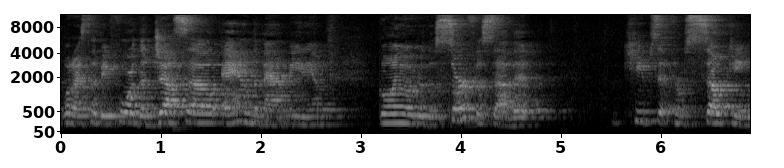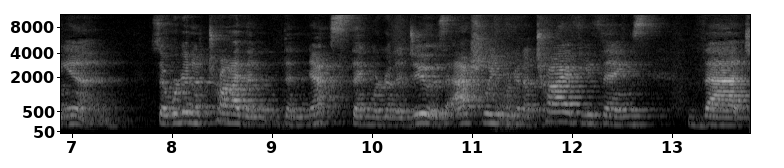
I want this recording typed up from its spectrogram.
what I said before, the gesso and the matte medium going over the surface of it keeps it from soaking in. So we're gonna try the, the next thing we're gonna do is actually, we're gonna try a few things that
